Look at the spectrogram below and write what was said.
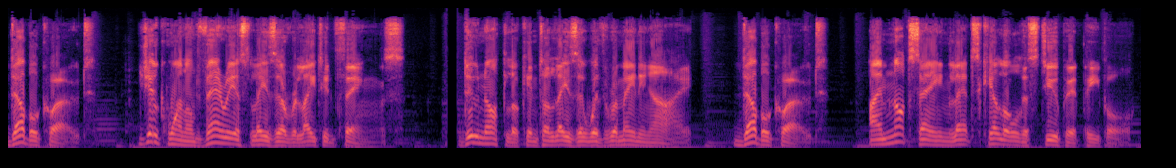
Double quote. Joke 1 on various laser related things. Do not look into laser with remaining eye. Double quote. I'm not saying let's kill all the stupid people.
